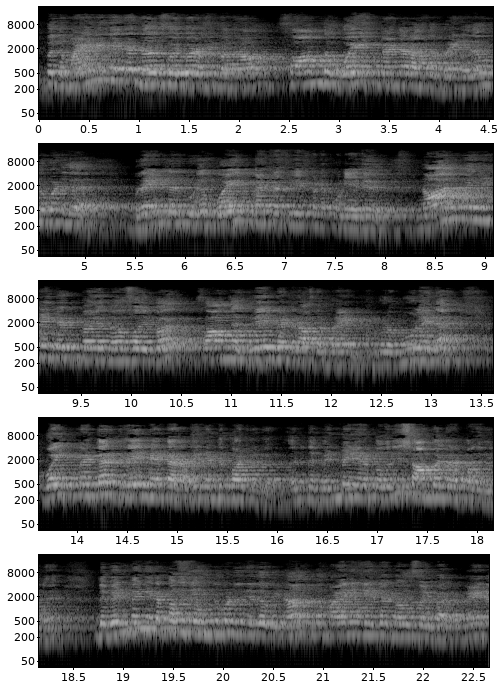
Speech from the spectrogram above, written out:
இப்போ இந்த மைலினேட்டட் நர்வ் ஃபைபர் அப்படின்னு பார்த்தா form the white matter of the brain எதை உண்டு பண்ணுது? பிரெயின்ல இருக்கக்கூடிய ஒயிட் மேட்டர் கிரியேட் பண்ணக்கூடியது. Non myelinated nerve fibre form the grey matter of the brain நம்மளோட மூளையில ஒயிட் மேட்டர் கிரே மேட்டர் அப்படின்னு ரெண்டு பாட்டு இருக்கு. அது இந்த வெண்மை நிற பகுதி சாம்பல் நிற பகுதின்னு. இந்த வெண்மை நிற பகுதியை உண்டு பண்ணுறது எது அப்படின்னா இந்த மைலினேட்டட் நர்வ் ஃபைபர் மேல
